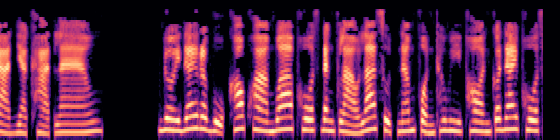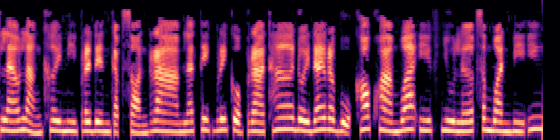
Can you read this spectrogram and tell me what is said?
กาศอย่าขาดแล้ว โดยได้ระบุข้อความว่าโพสต์ดังกล่าวล่าสุดน้ำฝนทวีพรก็ได้โพสต์แล้วหลังเคยมีประเด็นกับสอนรามและติ๊กบริโกบราเธอร์โดยได้ระบุข้อความว่า if you love someone being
